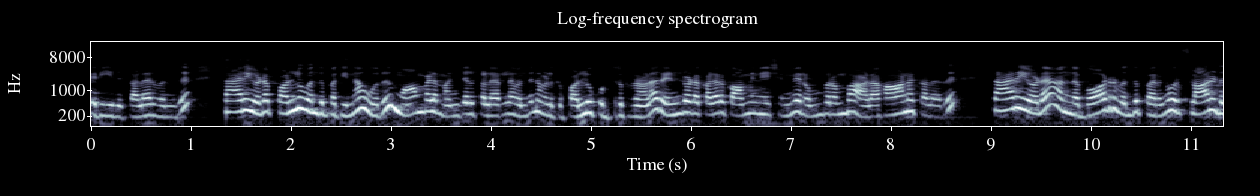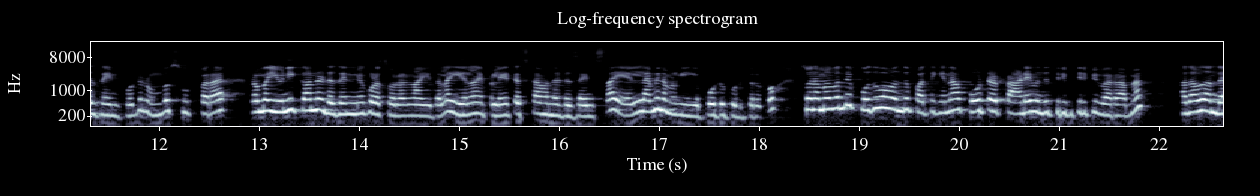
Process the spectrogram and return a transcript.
தெரியுது கலர் வந்து. சாரியோட பல்லு வந்து பார்த்தீங்கன்னா ஒரு மாம்பழ மஞ்சள் கலர்ல வந்து நம்மளுக்கு பல்லு கொடுத்துருக்கறனால ரெண்டோட கலர் காம்பினேஷனுமே ரொம்ப ரொம்ப அழகான கலரு சாரியோட அந்த பார்டர் வந்து பாருங்க ஒரு ஃப்ளார் டிசைன் போட்டு ரொம்ப சூப்பராக ரொம்ப யூனிக்கான டிசைனுமே கூட சொல்லலாம். இதெல்லாம் இதெல்லாம் இப்போ லேட்டஸ்ட்டாக வந்த டிசைன்ஸ் தான் எல்லாமே நம்மளுக்கு இங்கே போட்டு கொடுத்துருக்கோம். ஸோ நம்ம வந்து பொதுவாக வந்து பார்த்தீங்கன்னா போட்ட பேடே வந்து திருப்பி திருப்பி வராமல் அதாவது அந்த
